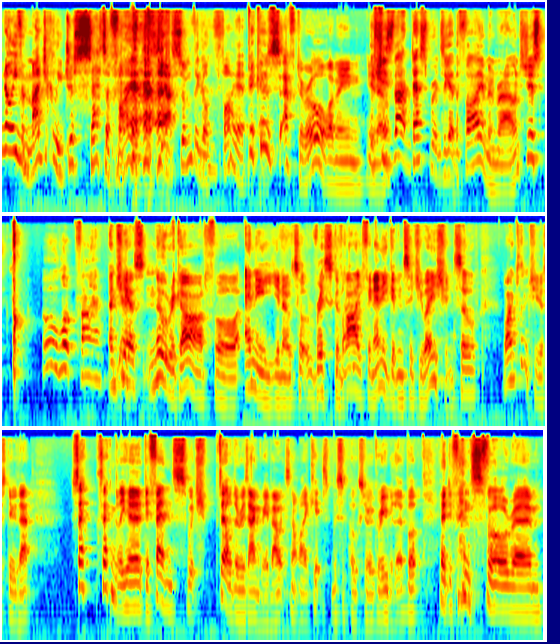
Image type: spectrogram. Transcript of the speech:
not even magically just set a fire. set something on fire. because after all, I mean, you If know, she's that desperate to get the fireman round, just oh look, fire. and she has no regard for any, you know, sort of risk of life in any given situation. So why doesn't she just do that? Sec- secondly, her defence, which Zelda is angry about, it's not like it's, we're supposed to agree with her, but her defence for um,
